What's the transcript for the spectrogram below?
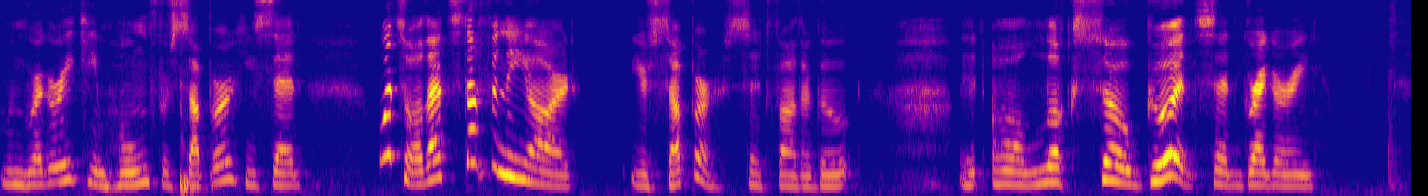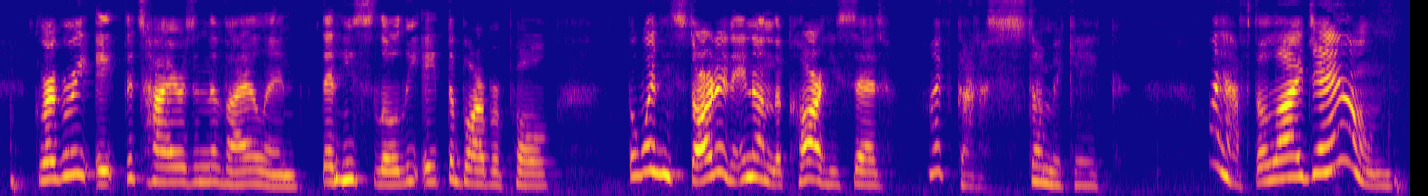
When Gregory came home for supper, he said, What's all that stuff in the yard? Your supper, said Father Goat. It all looks so good, said Gregory. Gregory ate the tires and the violin. Then he slowly ate the barber pole. But when he started in on the car, he said, I've got a stomach ache. I have to lie down.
